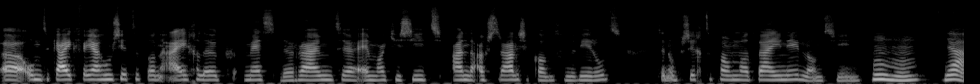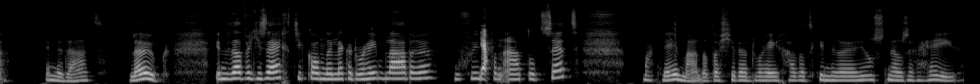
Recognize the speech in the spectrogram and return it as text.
uh, om te kijken van ja, hoe zit het dan eigenlijk met de ruimte en wat je ziet aan de Australische kant van de wereld ten opzichte van wat wij in Nederland zien. Mm -hmm. Ja, inderdaad. Leuk. Inderdaad, wat je zegt, je kan er lekker doorheen bladeren. Hoef niet ja. van A tot Z. Maar ik neem aan dat als je daar doorheen gaat, dat kinderen heel snel zeggen: hé, hey,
